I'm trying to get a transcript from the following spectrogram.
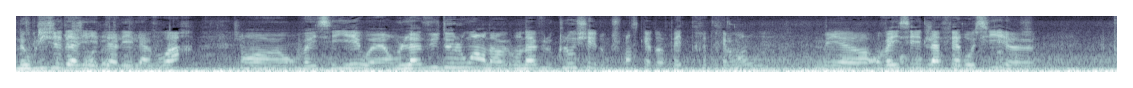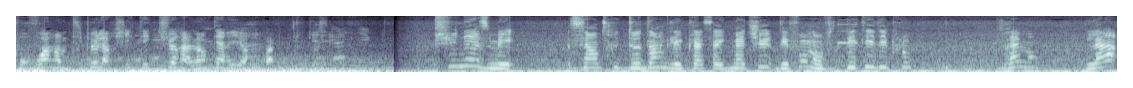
On est obligé d'aller la voir. On, on va essayer, ouais. On l'a vu de loin, on a, on a vu le clocher, donc je pense qu'elle doit pas être très très loin. Mais euh, on va essayer de la faire aussi pour voir un petit peu l'architecture à l'intérieur, quoi. Punaise, mais c'est un truc de dingue les places avec Mathieu. Des fois, on a envie de péter des plombs. Vraiment. Là,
